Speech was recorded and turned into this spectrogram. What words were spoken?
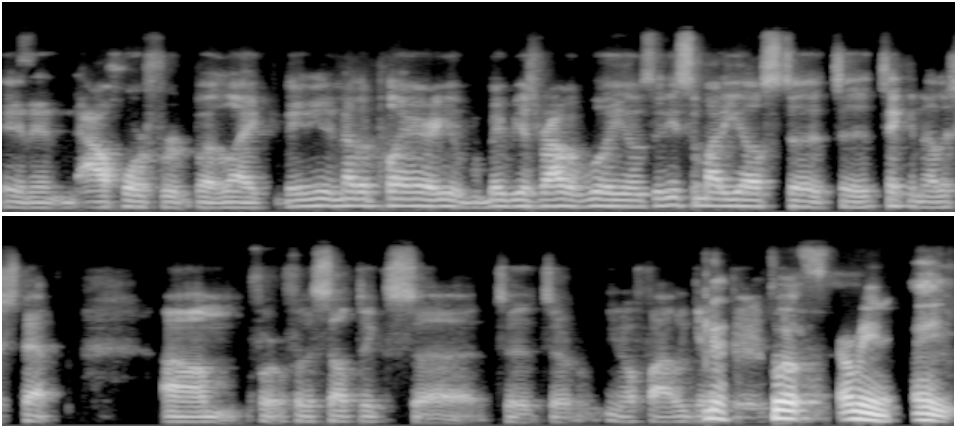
and, and Al Horford. But like they need another player. You know, maybe it's Robert Williams. They need somebody else to to take another step. Um, for for the Celtics, uh, to to you know finally get Yeah, up there. Well, I mean, hey,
